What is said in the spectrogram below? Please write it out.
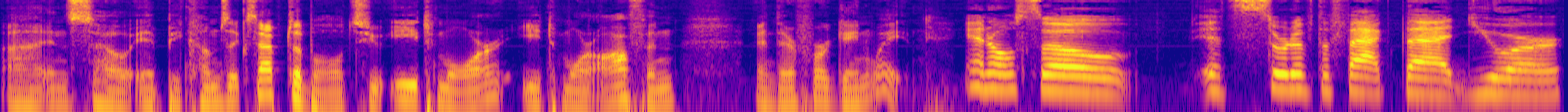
uh, and so it becomes acceptable to eat more, eat more often, and therefore gain weight. And also, it's sort of the fact that you're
